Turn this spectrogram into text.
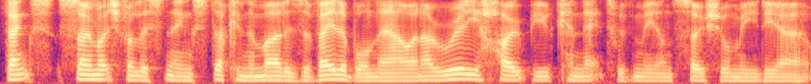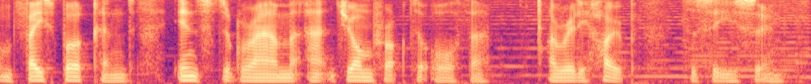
Thanks so much for listening. Stuck in the Mud is available now, and I really hope you connect with me on social media on Facebook and Instagram at John Proctor Author. I really hope to see you soon.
